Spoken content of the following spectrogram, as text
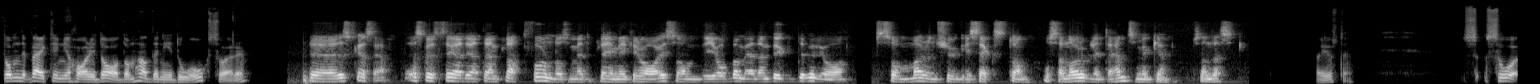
De verktyg ni har idag, de hade ni då också, eller? Eh, det skulle jag säga. Jag skulle säga det att den plattform då som heter Playmaker AI som vi jobbar med, den byggde väl jag sommaren 2016. Och sen har det väl inte hänt så mycket sen dess. Ja, just det. Så, så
